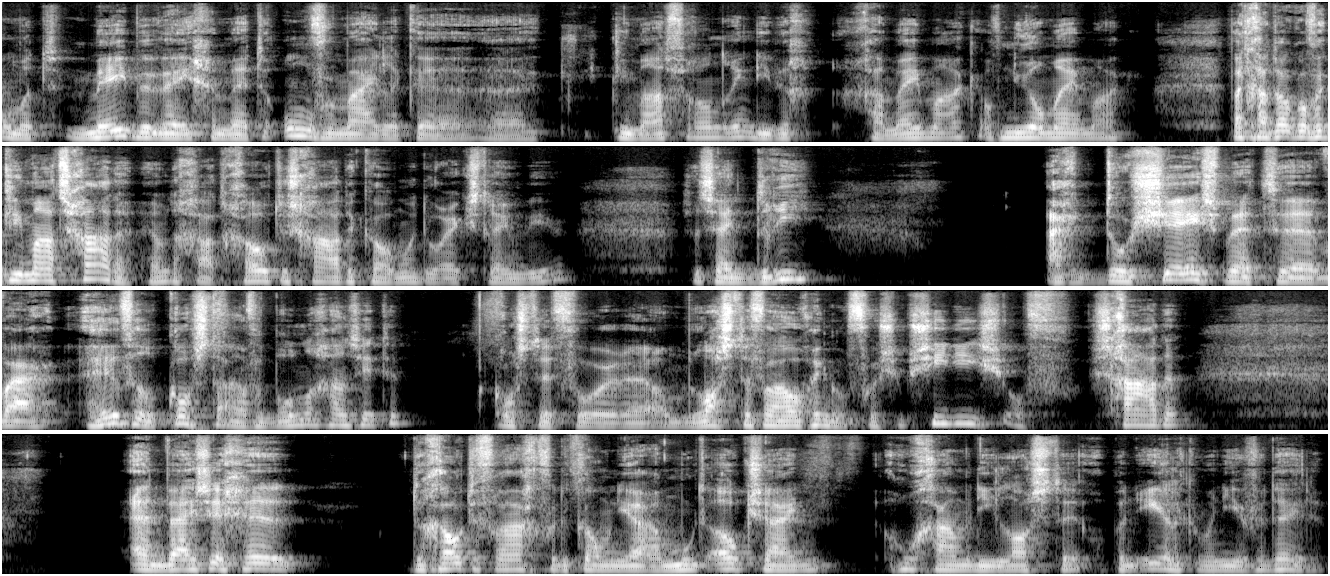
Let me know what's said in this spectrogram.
om het meebewegen met de onvermijdelijke klimaatverandering die we gaan meemaken, of nu al meemaken. Maar het gaat ook over klimaatschade. Hè, er gaat grote schade komen door extreem weer. Dus dat zijn drie eigenlijk dossiers met, waar heel veel kosten aan verbonden gaan zitten. Kosten voor om lastenverhoging of voor subsidies of schade. En wij zeggen, de grote vraag voor de komende jaren moet ook zijn, hoe gaan we die lasten op een eerlijke manier verdelen?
